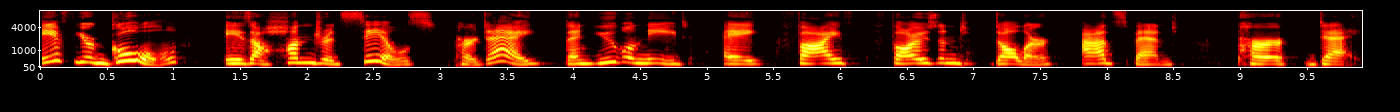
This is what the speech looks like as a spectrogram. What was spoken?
If your goal is 100 sales per day, then you will need a $5,000 ad spend per day.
